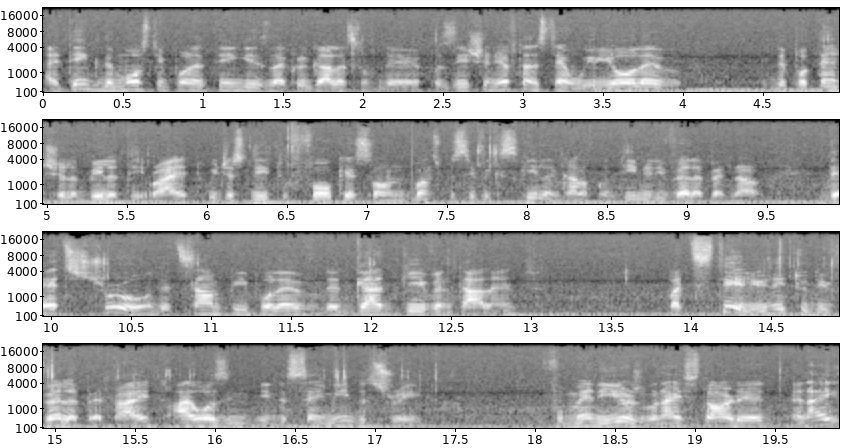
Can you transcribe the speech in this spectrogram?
I think the most important thing is like regardless of the position, you have to understand we all have the potential ability, right? We just need to focus on one specific skill and kind of continue to develop it. Now, that's true that some people have that God-given talent, but still you need to develop it, right? I was in, in the same industry for many years when I started, and I,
